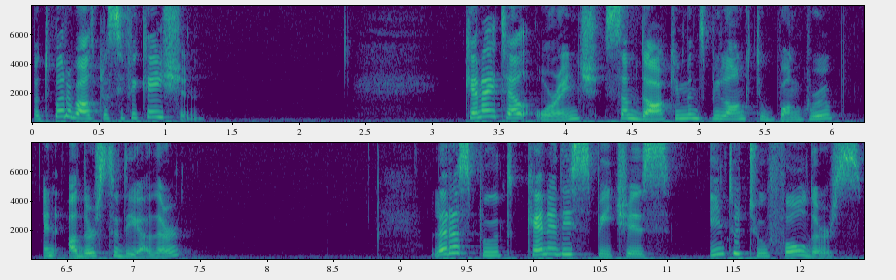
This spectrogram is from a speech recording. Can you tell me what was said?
but what about classification? Can I tell Orange some documents belong to one group and others to the other? Let us put Kennedy's speeches into two folders,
